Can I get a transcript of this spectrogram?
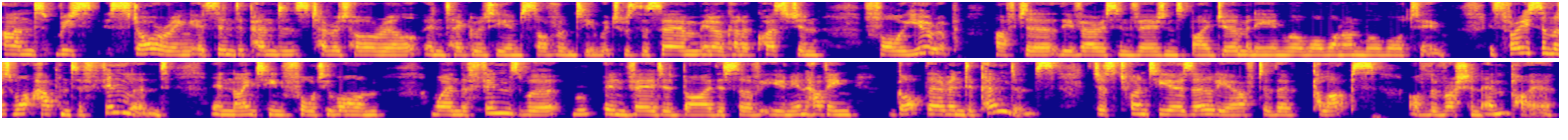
and restoring its independence, territorial integrity, and sovereignty, which was the same, you know, kind of question for Europe after the various invasions by Germany in World War One and World War Two. It's very similar to what happened to Finland in 1941 when the Finns were invaded by the Soviet Union, having got their independence just 20 years earlier after the collapse of the Russian Empire.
